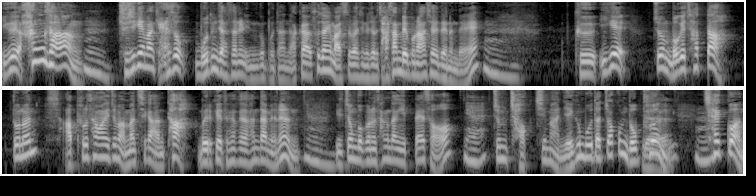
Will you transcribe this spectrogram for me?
이게 항상 음. 주식에만 계속 모든 자산을 있는 것보다는 아까 소장님 말씀하신 것처럼 자산 배분을 하셔야 되는데 음. 그 이게 좀 먹에 찼다 또는 앞으로 상황이 좀 만만치가 않다 뭐 이렇게 생각한다면은 음. 일정 부분은 상당히 빼서 예. 좀 적지만 예금보다 조금 높은 음. 채권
